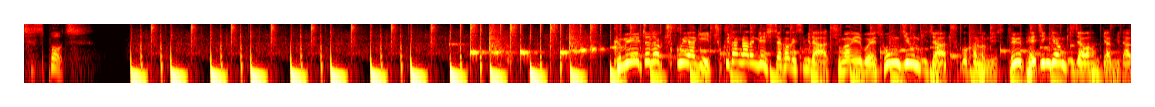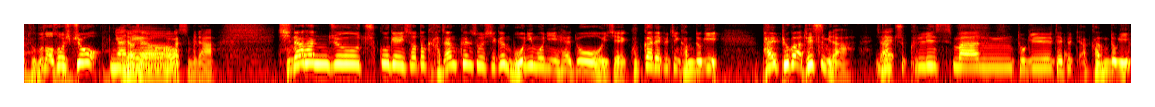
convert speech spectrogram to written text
스포츠 스포츠 금요일 저녁 축구 이야기 축구장 가는 길 시작하겠습니다. 중앙일보의 송지훈 기자, 축구 칼럼니스트 배진경 기자와 함께합니다. 두 분 어서 오십시오. 안녕하세요. 안녕하세요. 반갑습니다. 지난 한 주 축구계에 있었던 가장 큰 소식은 뭐니 뭐니 해도 이제 국가대표팀 감독이 발표가 됐습니다. 자, 네. 클린스만 독일 대표 아, 감독이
